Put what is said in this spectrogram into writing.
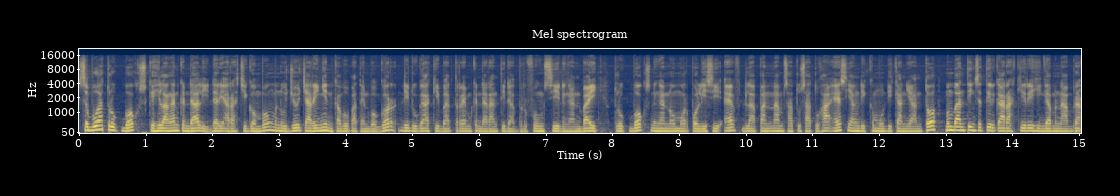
Sebuah truk box kehilangan kendali dari arah Cigombong menuju Caringin, Kabupaten Bogor, diduga akibat rem kendaraan tidak berfungsi dengan baik. Truk box dengan nomor polisi F8611HS yang dikemudikan Yanto membanting setir ke arah kiri hingga menabrak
